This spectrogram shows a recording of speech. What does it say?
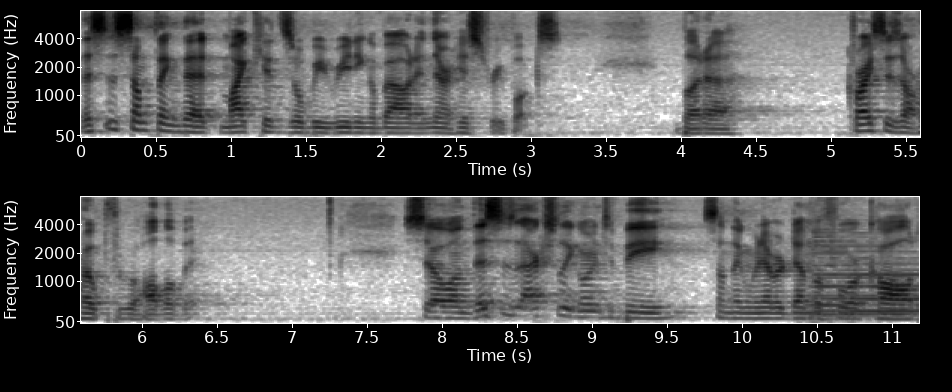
this is something that my kids will be reading about in their history books. But uh, Christ is our hope through all of it. So um, this is actually going to be something we've never done before called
